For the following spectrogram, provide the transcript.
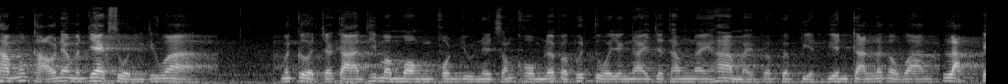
ธรรมของเขาเนี่ยมันแยกส่วนอย่างที่ว่า มันเกิดจากการที่มามองคนอยู่ในสังคม แล้วประพฤติตัวยังไงจะทำไงห้ามไม่เปลี่ยนเบียนกัน แล้วก็วางหลักเก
